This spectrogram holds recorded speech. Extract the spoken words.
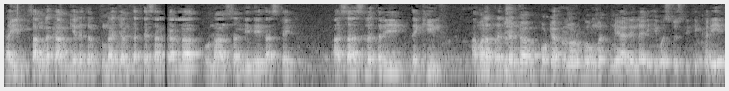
काही चांगलं काम केलं तर पुन्हा जनता त्या सरकारला पुन्हा संधी देत असते. असं असलं तरी देखील आम्हाला प्रचंड मोठ्या प्रमाणावर बहुमत मिळालेलं आहे. ही वस्तुस्थिती खरी आहे.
